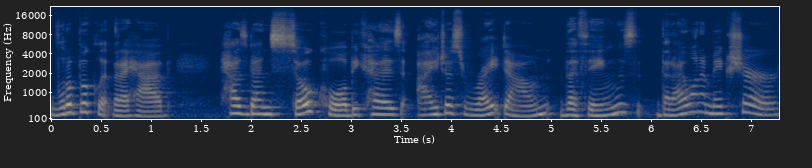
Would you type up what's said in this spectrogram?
little booklet that I have has been so cool because I just write down the things that I want to make sure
